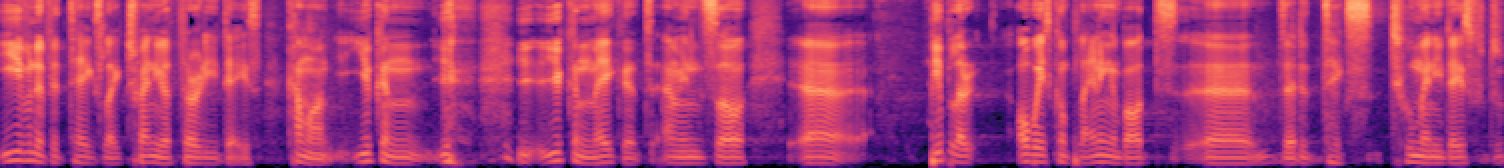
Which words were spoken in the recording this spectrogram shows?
even if it takes like 20 or 30 days. Come on you can you can make it. I mean so uh, people are always complaining about uh, that it takes too many days to,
